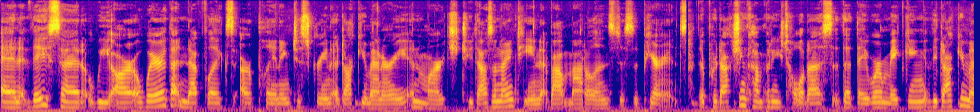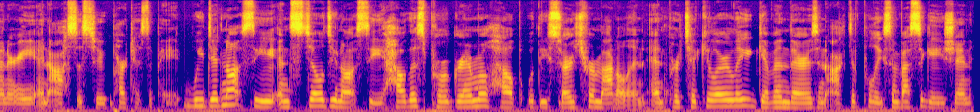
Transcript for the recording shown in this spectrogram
and they said, We are aware that Netflix are planning to screen a documentary in March 2019 about Madeleine's disappearance. The production company told us that they were making the documentary and asked us to participate. We did not see and still do not see how this program will help with the search for Madeleine, and particularly given there is an active police investigation,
